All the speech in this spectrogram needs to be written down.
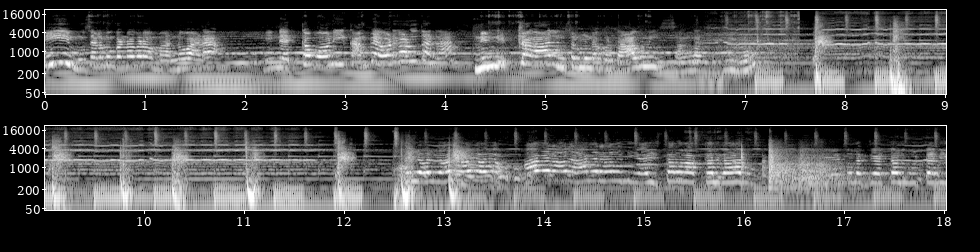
నీ ముసలముండ కూడా మన్నువాడా? నిన్ను ఎత్తుకపోని ఈ కంపు ఎవడు కడుగుతారా నిన్ను ఇట్లా కాదు ముసలముండ కొడక. ఆగు నీ సంగతి. అక్కలు కాదు. చేతులకు చెట్టలు పుట్టని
